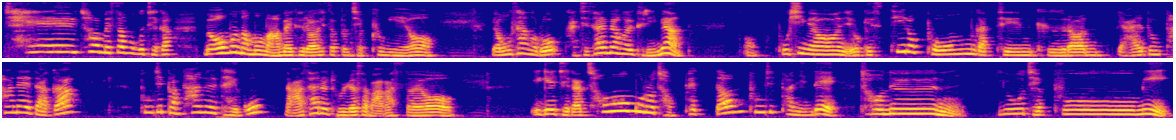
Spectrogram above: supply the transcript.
제일 처음에 써보고 제가 너무너무 마음에 들어 했었던 제품이에요. 영상으로 같이 설명을 드리면 어, 보시면 이렇게 스티로폼 같은 그런 얇은 판에다가 풍지판 판을 대고 나사를 돌려서 막았어요. 이게 제가 처음으로 접했던 풍지판인데 저는 이 제품이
